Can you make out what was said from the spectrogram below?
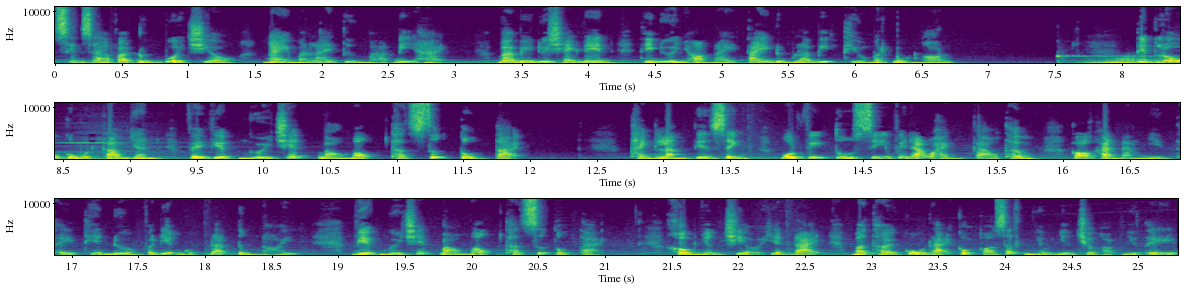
sinh ra vào đúng buổi chiều, ngày mà Lai Tư Mã bị hại. Bà bế đứa trẻ lên thì đứa nhỏ này tay đúng là bị thiếu mất bốn ngón. Tiết lộ của một cao nhân về việc người chết báo mộng thật sự tồn tại. Thánh Lăng Tiên Sinh, một vị tu sĩ với đạo hành cao thâm, có khả năng nhìn thấy thiên đường và địa ngục đã từng nói, việc người chết báo mộng thật sự tồn tại. Không những chỉ ở hiện đại mà thời cổ đại cũng có rất nhiều những trường hợp như thế.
